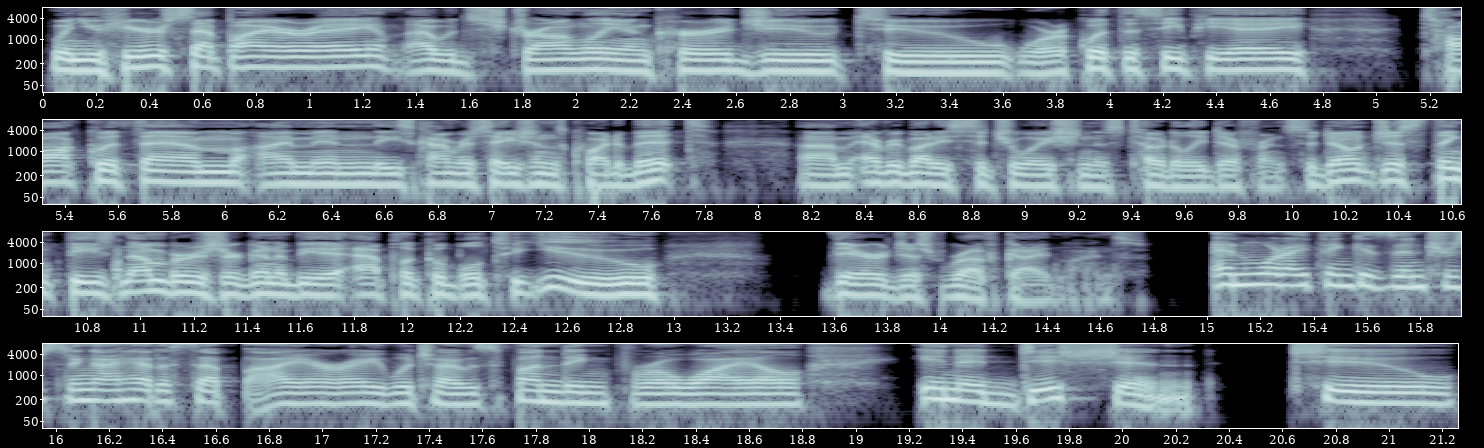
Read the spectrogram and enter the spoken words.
when you hear SEP IRA, I would strongly encourage you to work with the CPA, talk with them. I'm in these conversations quite a bit. Um, everybody's situation is totally different, so don't just think these numbers are going to be applicable to you. They're just rough guidelines. And what I think is interesting, I had a SEP IRA, which I was funding for a while, in addition to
